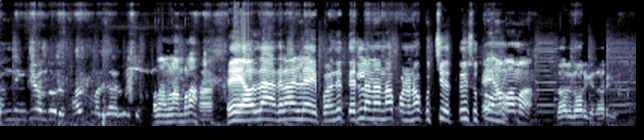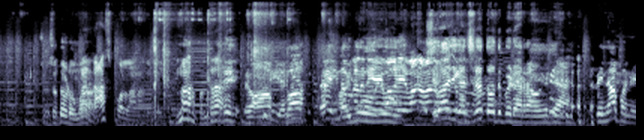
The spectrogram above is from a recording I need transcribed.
வந்து இங்கேயும் வந்து ஒரு ஃபால்ஸ் மாதிரி தான் போலாம் போலாம் போலாம். ஏய் அவ்வளவுதான். அதெல்லாம் இல்ல. இப்ப வந்து தெரியலன்னா என்ன பண்ணணும்? குச்சி எடுத்து சுத்தம் ஆமா ஆமா. சுத்த விடுவோமா? போடலாம் என்னடா பண்ற? தானே. சிவாஜி கன்ஸ்ல தோத்து போயிட்டு வர்றான் அவங்ககிட்ட. இப்ப என்ன பண்ணு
